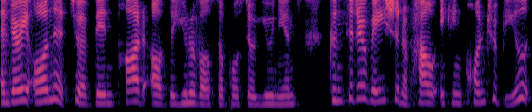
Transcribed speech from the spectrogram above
and very honored to have been part of the Universal Postal Union's consideration of how it can contribute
